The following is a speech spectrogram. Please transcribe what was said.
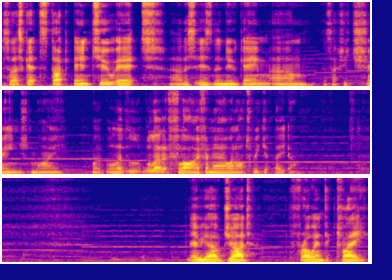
so let's get stuck into it. Uh, this is the new game. Um, it's actually changed my... We'll, we'll, let, we'll let it fly for now and I'll tweak it later. There we go, Judd. Throw into Clay.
